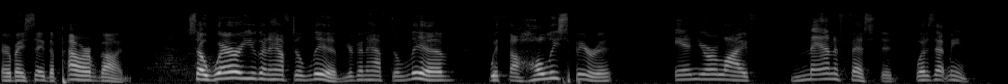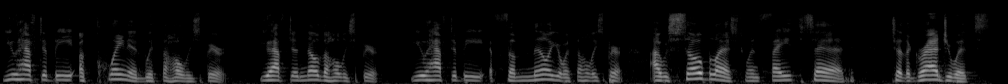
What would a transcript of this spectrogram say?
Everybody say the power of God. So, where are you going to have to live? You're going to have to live with the Holy Spirit in your life manifested. What does that mean? You have to be acquainted with the Holy Spirit. You have to know the Holy Spirit. You have to be familiar with the Holy Spirit. I was so blessed when Faith said to the graduates,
